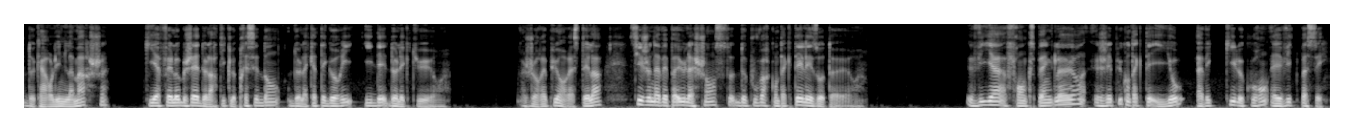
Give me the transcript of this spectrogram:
de Caroline Lamarche, qui a fait l'objet de l'article précédent de la catégorie idées de lecture. J'aurais pu en rester là si je n'avais pas eu la chance de pouvoir contacter les auteurs. Via Frank Spengler, j'ai pu contacter Io avec qui le courant est vite passé.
